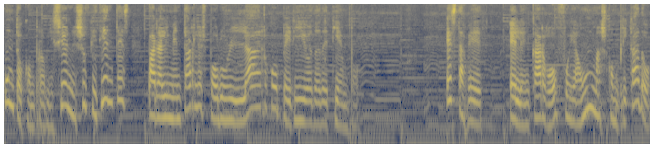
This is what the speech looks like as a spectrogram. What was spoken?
junto con provisiones suficientes para alimentarles por un largo periodo de tiempo. Esta vez, el encargo fue aún más complicado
